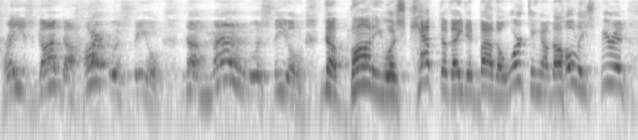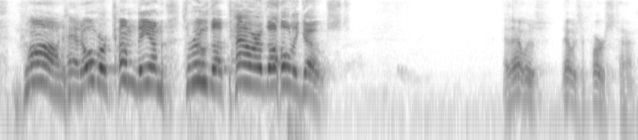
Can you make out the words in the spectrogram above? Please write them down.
Praise God, the heart was filled. The mind was filled. The body was captivated by the working of the Holy Spirit. God had overcome overcome them through the power of the Holy Ghost. And that was that was the first time.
